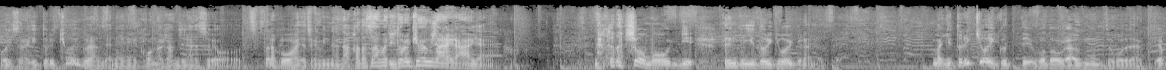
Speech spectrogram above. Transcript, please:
こいつらゆとり教育なんだよね。こんな感じなんですよ。つったら後輩たちがみんな中田さんもゆとり教育じゃないかみたいな。中田翔も全然ゆとり教育なんだって。まあゆとり教育っていうことがうんぬんっていうことじゃなくてやっ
